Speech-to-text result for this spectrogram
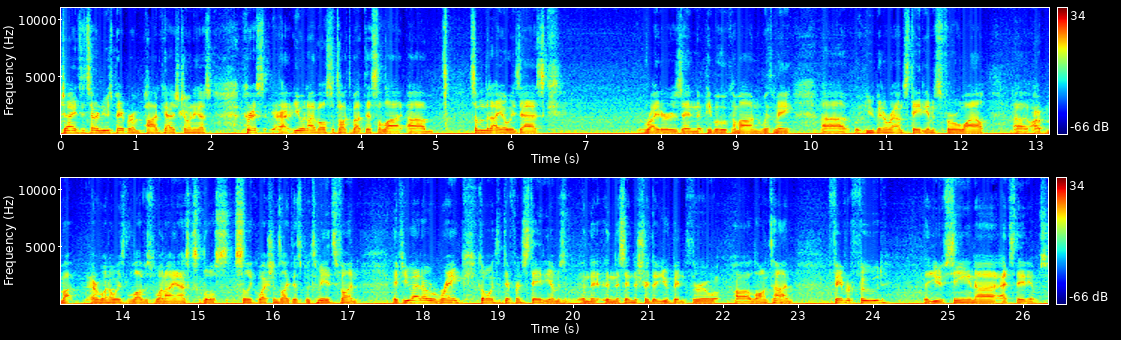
Giants Insider newspaper and podcast joining us. Chris, uh, you and I have also talked about this a lot. Um, something that I always ask writers and people who come on with me. Uh, you've been around stadiums for a while. Uh, our, my, everyone always loves when I ask little s- silly questions like this, but to me it's fun. If you had a rank going to different stadiums in, the, in this industry that you've been through a long time, favorite food that you've seen uh, at stadiums?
